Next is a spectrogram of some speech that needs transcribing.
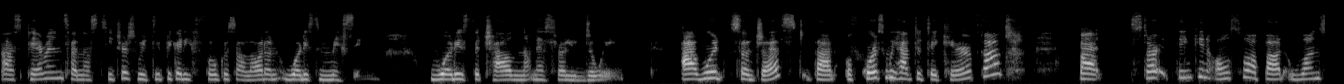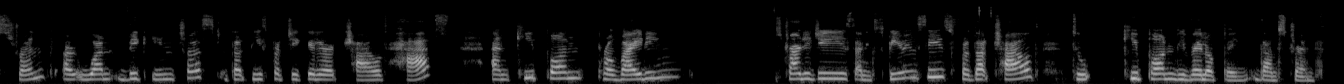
as parents and as teachers, we typically focus a lot on what is missing. What is the child not necessarily doing? I would suggest that, of course, we have to take care of that, but start thinking also about one strength or one big interest that this particular child has and keep on providing strategies and experiences for that child to keep on developing that strength.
